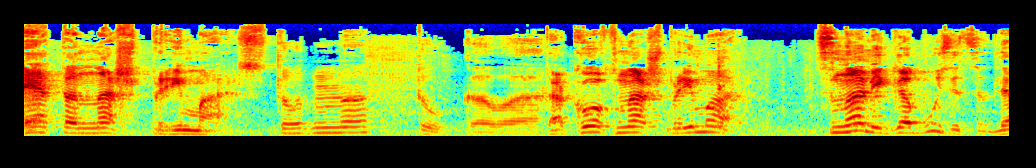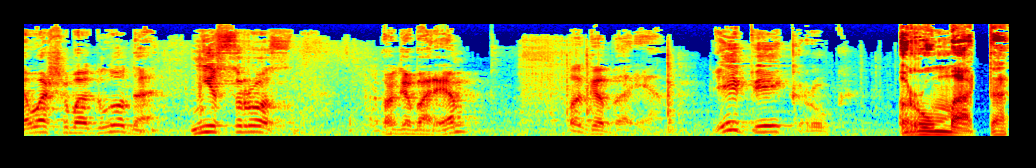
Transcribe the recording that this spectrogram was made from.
Это наш примар. Студно Туково. Таков наш примар. С нами габузиться для вашего глода не сросно. Поговорим? Поговорим. И пей круг. Румата,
